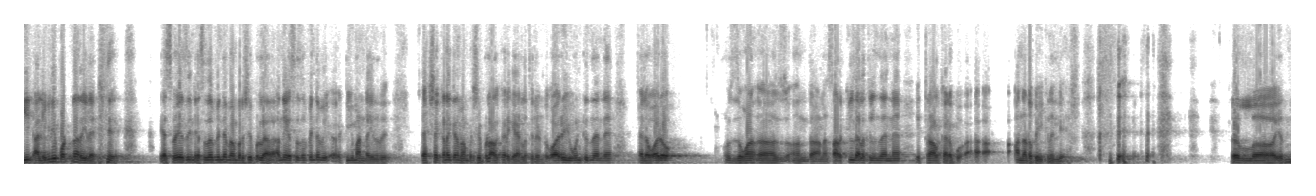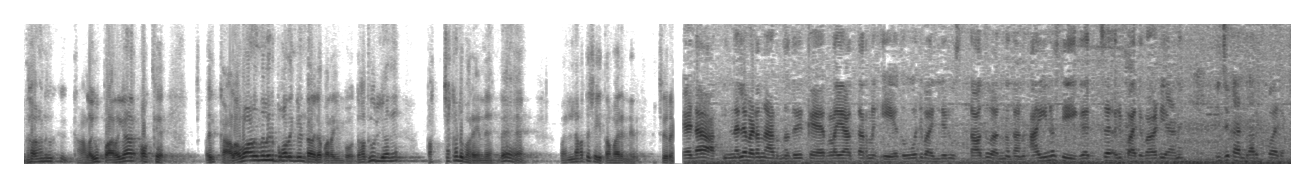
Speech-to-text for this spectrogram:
ഈ അല്ലെങ്കിൽ പൊട്ടൻ അറിയില്ലേ? എസ് എസ് എസ് എഫിന്റെ മെമ്പർഷിപ്പ് അന്ന് എസ് എഫിന്റെ ടീം ഉണ്ടായിരുന്നത്. ലക്ഷക്കണക്കിന് മെമ്പർഷിപ്പ് ആൾക്കാർ കേരളത്തിലുണ്ട്. ഓരോ യൂണിറ്റിൽ തന്നെ അല്ല ഓരോ എന്താണ് സർക്കിൾ തലത്തിൽ തന്നെ ഇത്ര ആൾക്കാർ അന്നോട്ട് പോയിക്കുന്നില്ലേ എന്താണ് കളവ് പറയാൻ ഓക്കെ. ഒരു കളവാണെന്നുള്ളൊരു ബോധം ഉണ്ടാവില്ല പറയുമ്പോൾ അതുമില്ലാതെ പച്ചക്കണ്ട് പറയുന്നേ അല്ലേ? വല്ലാത്ത ചെയ്താമാരന്നെ ചെറിയ എടാ ഇന്നലെ ഇവിടെ നടന്നത് കേരള യാത്രന് ഏതോ ഒരു വലിയൊരു ഉസ്താദ് വന്നതാണ്. അതിനെ സ്വീകരിച്ച ഒരു പരിപാടിയാണ് ഇജ് കണ്ടവർക്ക് വരാം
